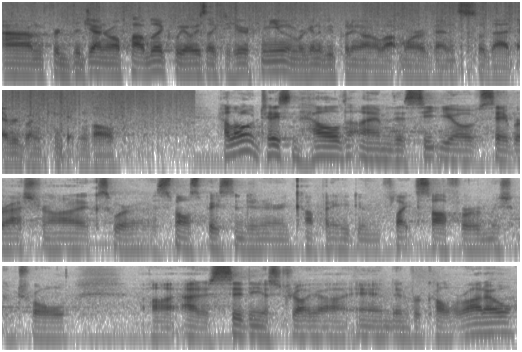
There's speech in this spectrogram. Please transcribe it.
Um, for the general public, we always like to hear from you and we're going to be putting on a lot more events so that everyone can get involved. Hello, Jason Held. I'm the CEO of Saber Astronautics. We're a small space engineering company doing flight software mission control uh, out of Sydney, Australia and Denver, Colorado.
